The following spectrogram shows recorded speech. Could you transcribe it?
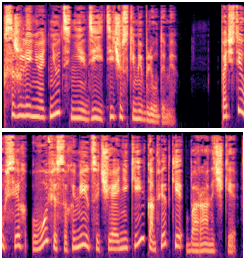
к сожалению, отнюдь не диетическими блюдами. Почти у всех в офисах имеются чайники и конфетки-бараночки –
